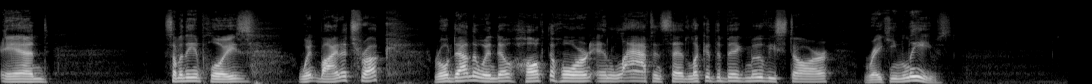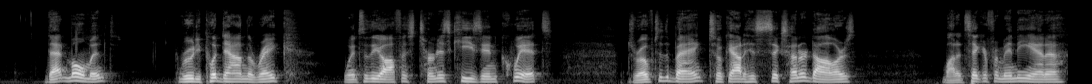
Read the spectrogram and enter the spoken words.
and some of the employees went by in a truck, rolled down the window, honked the horn, and laughed and said, Look at the big movie star raking leaves. That moment, Rudy put down the rake, went to the office, turned his keys in, quit, drove to the bank, took out his $600, bought a ticket from Indiana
